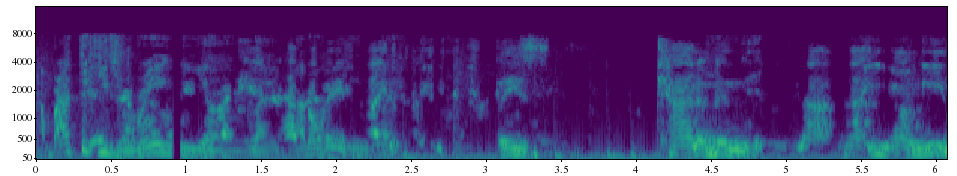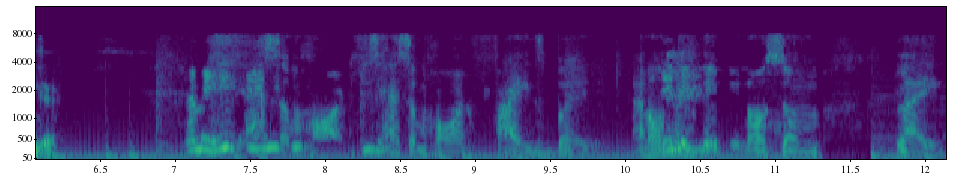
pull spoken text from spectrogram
But I think he's ring young. Like I don't He's think like but he's- kind of been not not young either. I mean, he's, he's had he's some hard. He's had some hard fights, but I don't think they've been on some like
